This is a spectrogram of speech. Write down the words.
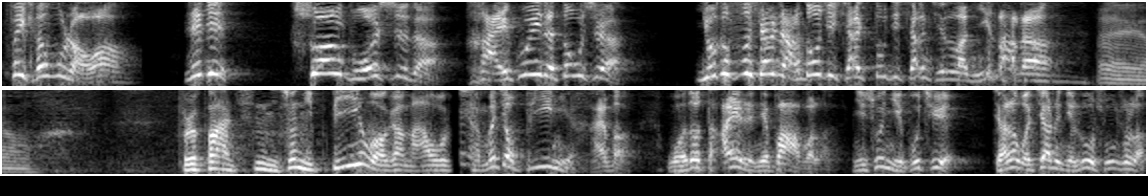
非诚勿扰》啊？人家双博士的、海归的都是，有个副乡长都去相都去相亲了，你咋的？哎呦，不是爸，你说你逼我干嘛？我什么叫逼你孩子？我都答应人家爸爸了。你说你不去，将来我见着你陆叔叔了，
